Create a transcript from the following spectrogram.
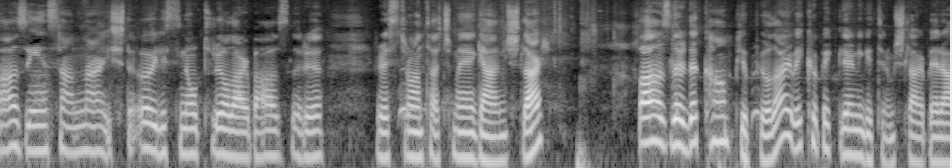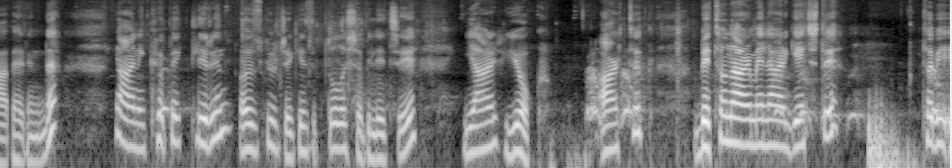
Bazı insanlar işte öylesine oturuyorlar, bazıları restoran açmaya gelmişler. Bazıları da kamp yapıyorlar ve köpeklerini getirmişler beraberinde. Yani köpeklerin özgürce gezip dolaşabileceği yer yok. Artık betonarmeler geçti. Tabii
